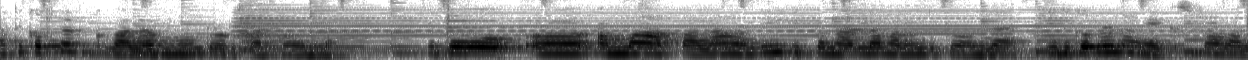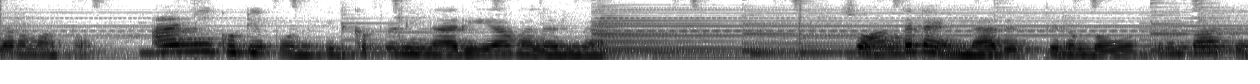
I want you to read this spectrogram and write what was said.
அதுக்கப்புறம் அதுக்கு வளரணுன்ற ஒரு கட்டம் இல்லை. இப்போது அம்மா அப்பாலாம் வந்து இப்போ நல்லா வளர்ந்துட்டோம்ல இதுக்கப்புறம் நாங்கள் எக்ஸ்ட்ரா வளர மாட்டோம். ஆனால் நீ குட்டி போகணும் இதுக்கப்புறம் நீ நிறையா வளருவ. ஸோ அந்த டைமில் அது திரும்பவும் திரும்பாது.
